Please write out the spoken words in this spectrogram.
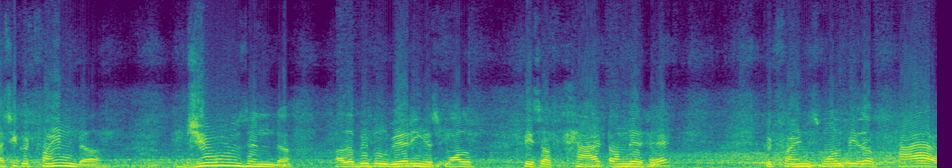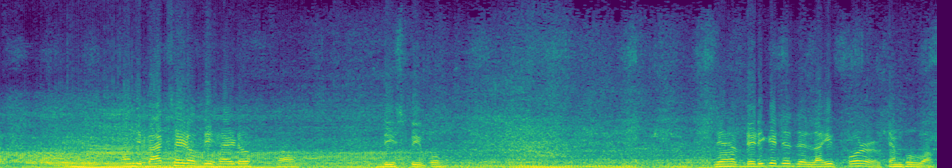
as you could find uh, Jews and uh, other people wearing a small piece of hat on their head. Could find small piece of hair on the backside of the head of uh, these people. They have dedicated their life for temple walk.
